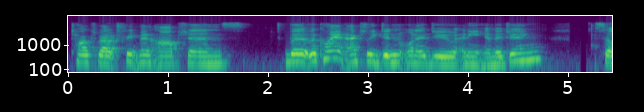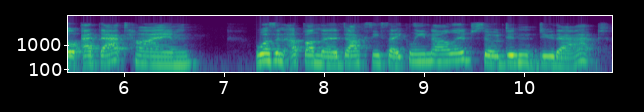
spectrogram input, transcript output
talked about treatment options the the client actually didn't want to do any imaging. So at that time, wasn't up on the doxycycline knowledge, so didn't do that.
